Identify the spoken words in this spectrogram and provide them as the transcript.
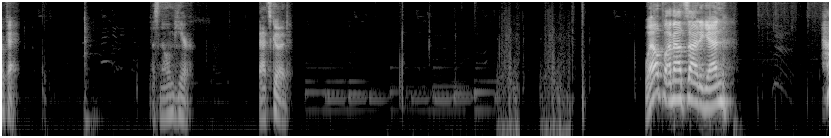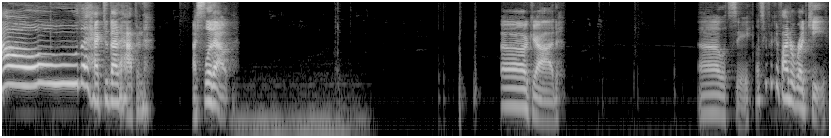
Okay. Doesn't know I'm here. That's good. Well, I'm outside again. How the heck did that happen? I slid out. Oh, God. Uh, let's see. Let's see if we can find a red key.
